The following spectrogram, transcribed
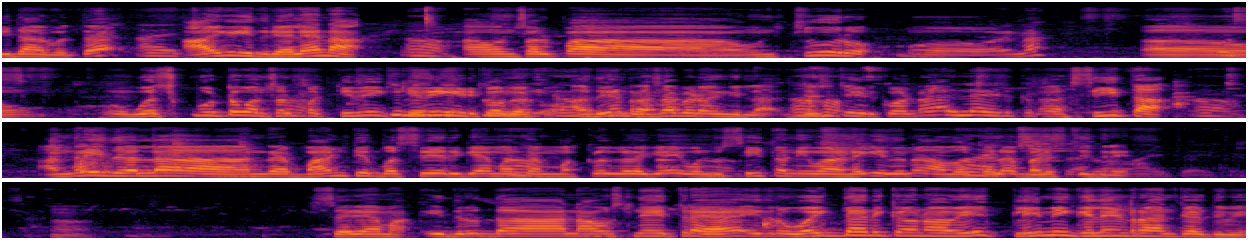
ಇದಾಗುತ್ತೆ. ಹಾಗೆ ಇದ್ರ ಎಲೆನ ಒಂದ್ ಸ್ವಲ್ಪ ಒಂಚೂರು ಏನ ಆ, ಒಸ್ಕ್ಬಿಟ್ಟು ಒಂದ್ ಸ್ವಲ್ಪ ಕಿವಿ ಕಿವಿ ಇಟ್ಕೋಬೇಕು. ಅದೇನ್ ರಸ ಬಿಡೋಂಗಿಲ್ಲ. ಜಸ್ಟ್ ಇಟ್ಕೊಂಡ್ರೆ ಇಲ್ಲ ಹಿಡ್ಕೊ ಆ, ಶೀತ ಅಂದ್ರೆ ಇದೆಲ್ಲ ಅಂದ್ರೆ ಬಾಂಟಿ ಬಸ್ಸರಿಗೆ ಮತ್ತೆ ಮಕ್ಕಳುಗಳಿಗೆ ಒಂದು ಶೀತ ನಿವಾರಣೆಗೆ ಇದನ್ನ ಅವತ್ತೆಲ್ಲ ಬಳಸ್ತಿದ್ರಿ ಸರಿ ಅಮ್ಮ ಇದ್ರದ ನಾವು ಸ್ನೇಹಿತರೆ ಇದ್ರ ವೈಜ್ಞಾನಿಕ ನಾವು ಕ್ಲೀಮಿ ಗೆಲೆಂಡ್ರ ಅಂತ ಹೇಳ್ತೀವಿ.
